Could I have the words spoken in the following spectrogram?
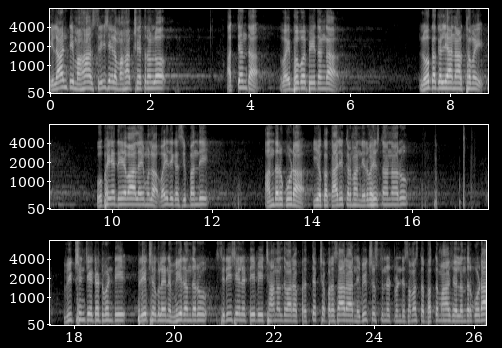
ఇలాంటి మహా శ్రీశైల మహాక్షేత్రంలో అత్యంత వైభవపేతంగా లోక కళ్యాణార్థమై ఉభయ దేవాలయముల వైదిక సిబ్బంది అందరూ కూడా ఈ యొక్క కార్యక్రమాన్ని నిర్వహిస్తున్నారు. వీక్షించేటటువంటి ప్రేక్షకులైన మీరందరూ శ్రీశైల టీవీ ఛానల్ ద్వారా ప్రత్యక్ష ప్రసారాన్ని వీక్షిస్తున్నటువంటి సమస్త భక్త మహాశయులందరూ కూడా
